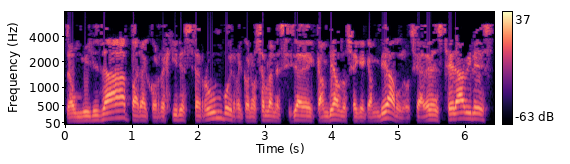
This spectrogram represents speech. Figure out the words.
la humildad para corregir ese rumbo y reconocer la necesidad de cambiarlo si hay que cambiarlo. O sea, deben ser hábiles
